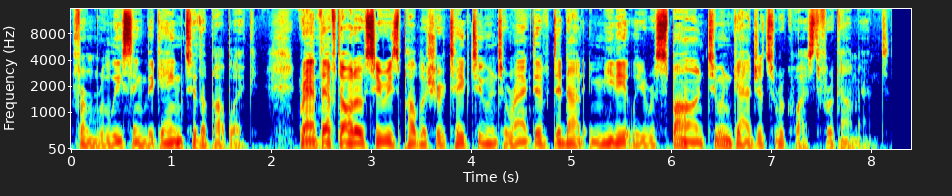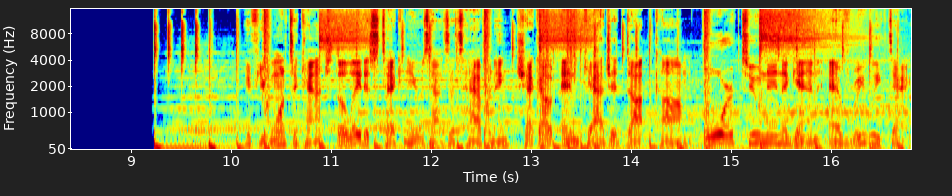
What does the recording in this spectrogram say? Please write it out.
from releasing the game to the public. Grand Theft Auto series publisher Take Two Interactive did not immediately respond to Engadget's request for comment. If you want to catch the latest tech news as it's happening, check out Engadget.com or tune in again every weekday.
